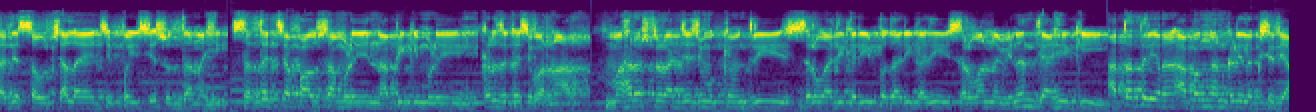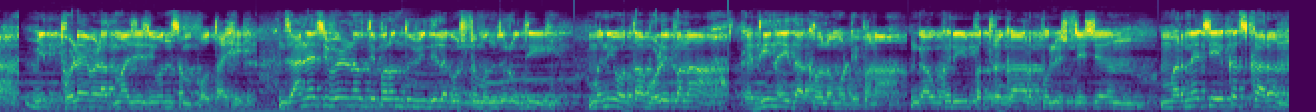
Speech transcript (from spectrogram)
साधे शौचालयाचे पैसे सुद्धा नाही. सततच्या पावसामुळे नापिकीमुळे कर्ज कसे भरणार? महाराष्ट्र राज्याचे मुख्यमंत्री सर्व अधिकारी पदाधिकारी सर्वांना विनंती आहे की आता तरी अपंगांकडे लक्ष द्या. मी थोड्या वेळात माझे जीवन संपवत आहे. जाण्याची वेळ नव्हती परंतु विधीला गोष्ट मंजूर होती. मनी होता भोळेपणा. कधी नाही दाखवला मोठेपणा. गावकरी पत्रकार पोलीस स्टेशन. मरण्याचे एकच कारण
